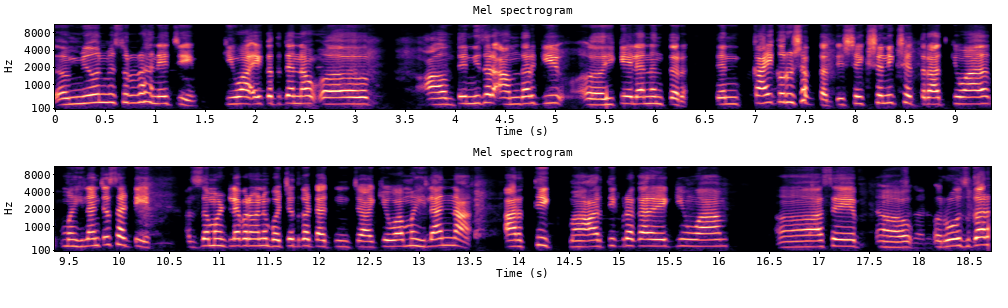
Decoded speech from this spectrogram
मिळून मिसळून राहण्याची किंवा एकत्र त्यांना त्यांनी जर आमदारकी ही केल्यानंतर त्यां काय करू शकतात? ते शैक्षणिक क्षेत्रात किंवा महिलांच्यासाठी जसं म्हटल्याप्रमाणे बचत गटांच्या किंवा महिलांना आर्थिक आर्थिक प्रकारे किंवा असे रोजगार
